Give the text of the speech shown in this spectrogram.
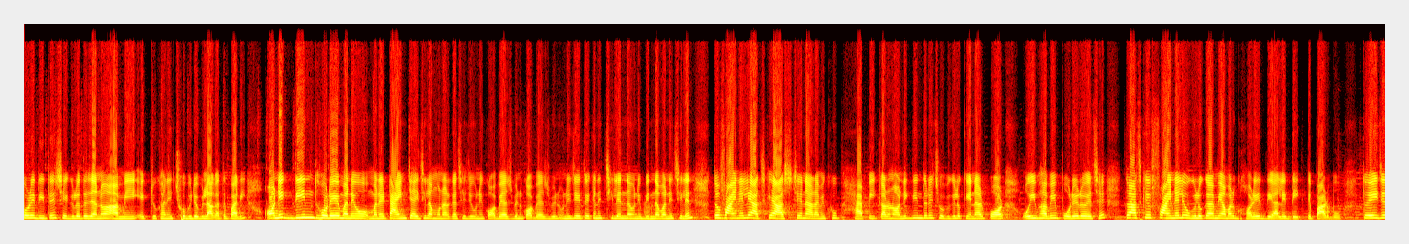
করে দিতে, সেগুলোতে যেন আমি একটুখানি ছবি টবি লাগাতে পারি। অনেক দিন ধরে মানে মানে টাইম চাইছিলাম ওনার কাছে যে উনি কবে আসবেন কবে আসবেন। উনি যেহেতু এখানে ছিলেন না, উনি বৃন্দাবনে ছিলেন। তো ফাইনালি আজকে আসছেন আর আমি খুব হ্যাপি কারণ অনেক দিন ধরে ছবিগুলো কেনার পর ওইভাবেই পড়ে রয়েছে। তো আজকে ফাইনালি ওগুলোকে আমি আমার ঘরের দেয়ালে দেখতে পারব। তো এই যে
